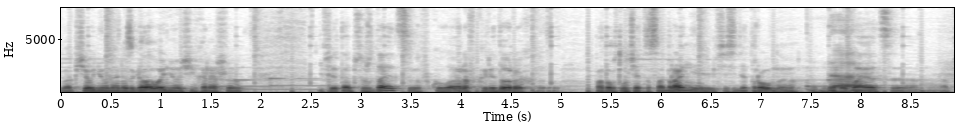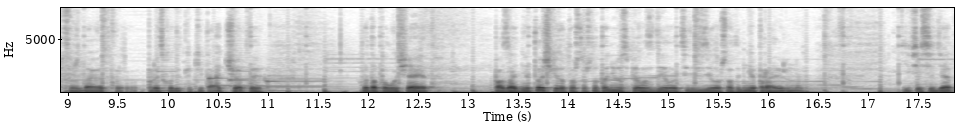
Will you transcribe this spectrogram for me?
вообще у него, наверное, с головой не очень хорошо. И все это обсуждается в кулуарах, в коридорах. Потом случается собрание, и все сидят ровно, Да. улыбаются, обсуждают, происходят какие-то отчеты. Кто-то получает по задней точке за то, что что-то не успел сделать или сделал что-то неправильно. И все сидят,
